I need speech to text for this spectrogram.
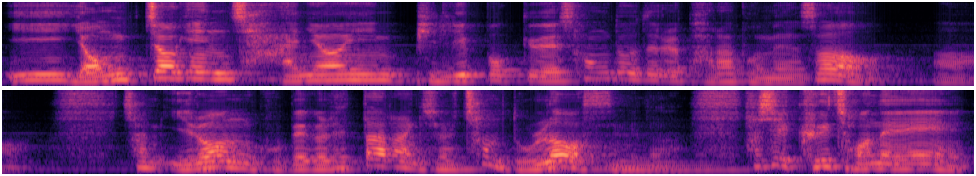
이 영적인 자녀인 빌립보 교회 성도들을 바라보면서 어, 참 이런 고백을 했다라는 게 저는 참 놀라웠습니다. 사실 그 전에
